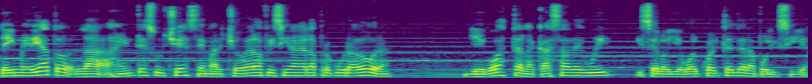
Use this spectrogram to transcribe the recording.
De inmediato, la agente Suché se marchó de la oficina de la procuradora, llegó hasta la casa de Will y se lo llevó al cuartel de la policía.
